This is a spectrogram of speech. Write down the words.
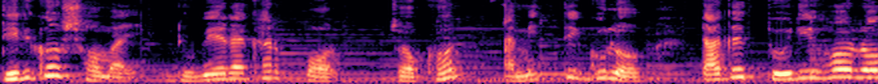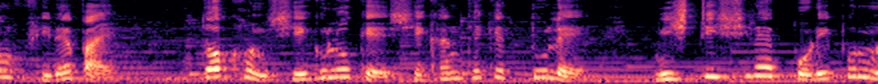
দীর্ঘ সময় ডুবিয়ে রাখার পর যখন আমিত্তিগুলো তাদের তৈরি হওয়া রং ফিরে পায়, তখন সেগুলোকে সেখান থেকে তুলে মিষ্টি শিরায় পরিপূর্ণ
